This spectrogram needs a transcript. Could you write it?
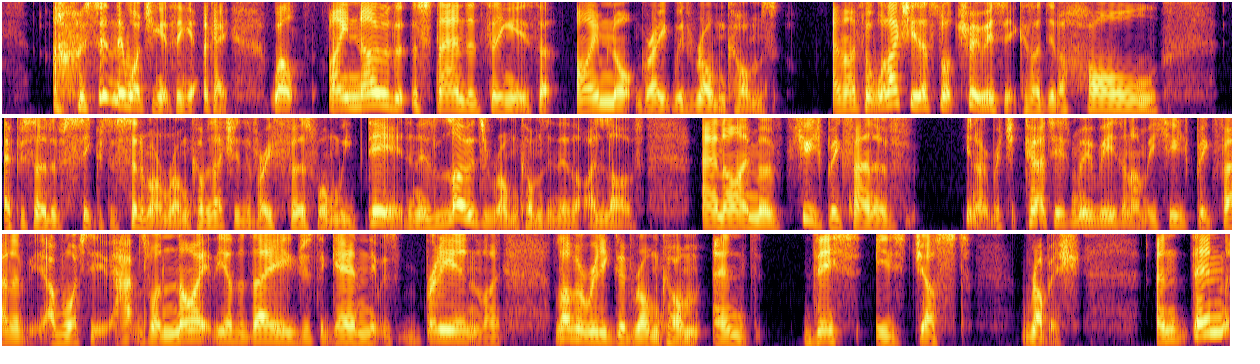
I was sitting there watching it thinking, okay, well, I know that the standard thing is that I'm not great with rom coms. And I thought, well, actually, that's not true, is it? Because I did a whole episode of Secrets of Cinema on rom coms, actually, the very first one we did. And there's loads of rom coms in there that I love. And I'm a huge, big fan of, you know, Richard Curtis movies. And I'm a huge, big fan of, I watched It Happens One Night the other day, just again, it was brilliant. And I love a really good rom com. And this is just rubbish. And then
